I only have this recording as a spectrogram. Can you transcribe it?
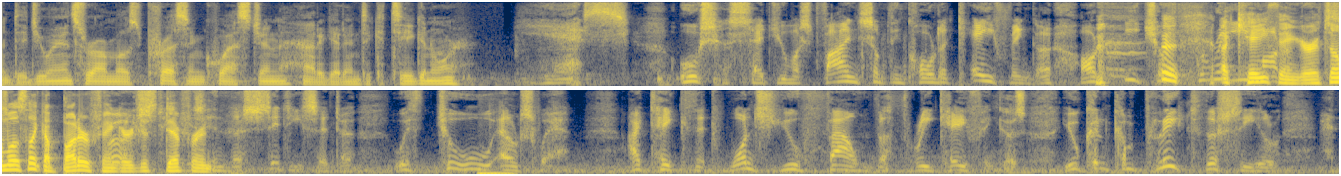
And did you answer our most pressing question, how to get into Katiganor? Yes. Usha said you must find something called a K-finger on each of three A K finger. It's almost like a butterfinger, First just different. in the city center, with two elsewhere. I take that once you've found the three K-fingers, you can complete the seal and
